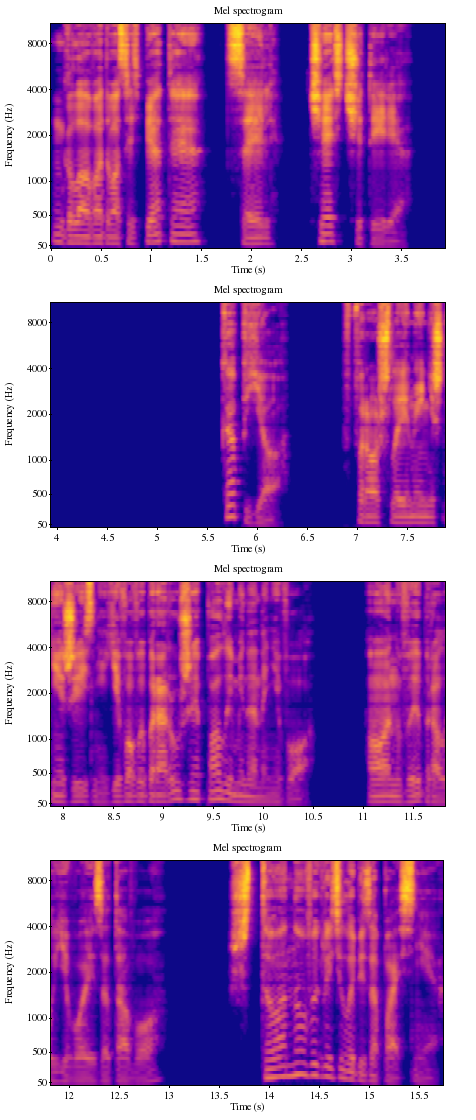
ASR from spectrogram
Глава 25. Цель. Часть 4. Копье. В прошлой и нынешней жизни его выбор оружия пал именно на него. Он выбрал его из-за того, что оно выглядело безопаснее.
